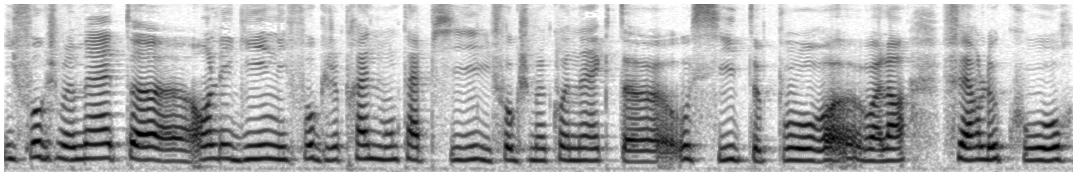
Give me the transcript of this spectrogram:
il faut que je me mette euh, en legging, il faut que je prenne mon tapis, il faut que je me connecte euh, au site pour voilà, faire le cours,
